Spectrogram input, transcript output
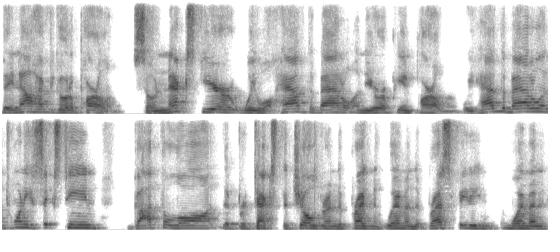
they now have to go to parliament. So next year, we will have the battle in the European Parliament. We had the battle in 2016, got the law that protects the children, the pregnant women, the breastfeeding women,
